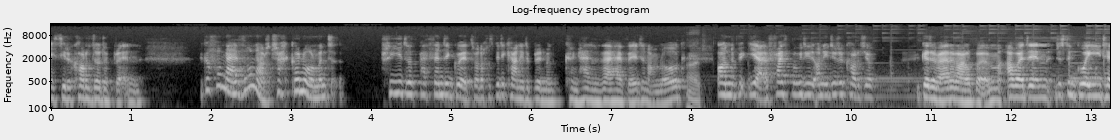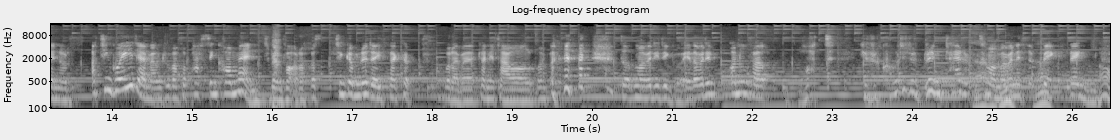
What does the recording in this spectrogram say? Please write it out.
nes i recordio dy bryn. Fi goffa meddwl nawr, trac o'n ôl, mae'n pryd oedd pethau'n digwydd, so, achos fi wedi canu dy bryn mewn cyngherddau hefyd yn amlwg. Right. Ond ie, yeah, ffaith bod fi wedi, o'n i wedi recordio gyda fe ar yr album, a wedyn jyst yn gweud hyn wrth... A ti'n gweud e mewn rhyw fath o passing comment mewn ffordd, achos ti'n gymryd eitha, whatever, caniatawol, dod ma fe wedi digwydd, a wedyn o'n nhw fel, what? you've recorded with Bryn Terry. Yeah, T'mon, mae'n it's a yeah. big thing. Oh,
